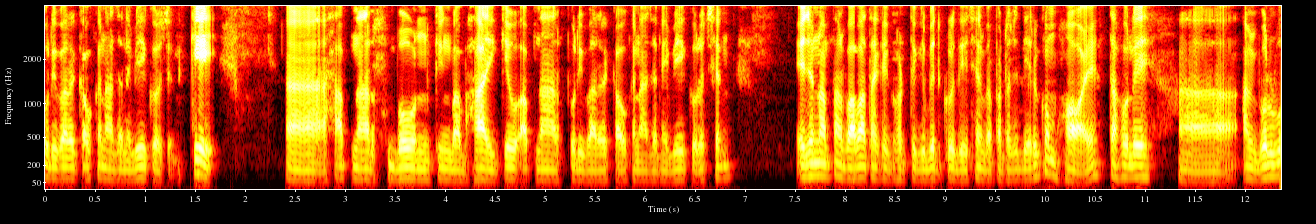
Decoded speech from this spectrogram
পরিবারের কাউকে না জানে বিয়ে করেছেন। কে? আপনার বোন কিংবা ভাই কেউ আপনার পরিবারের কাউকে না জানে বিয়ে করেছেন। এজন্য আপনার বাবা তাকে ঘর থেকে বের করে দিয়েছেন। ব্যাপারটা যদি এরকম হয়, তাহলে আমি বলব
